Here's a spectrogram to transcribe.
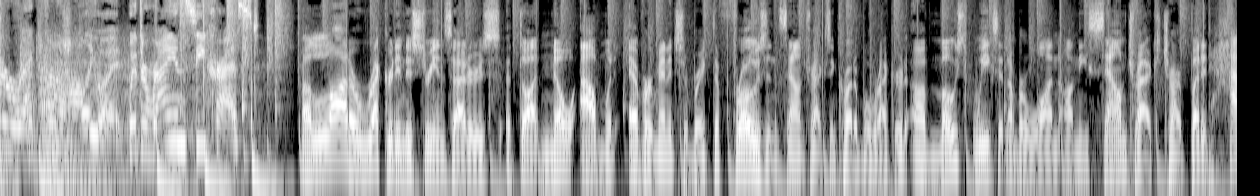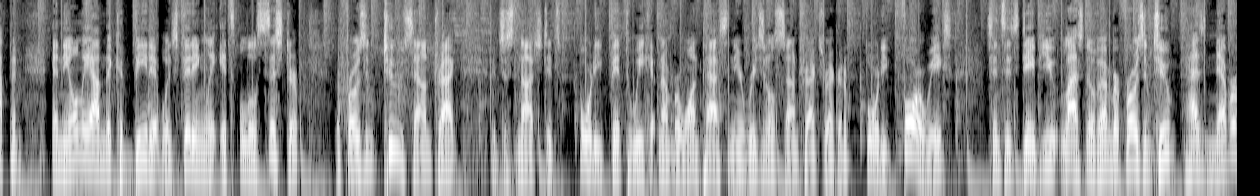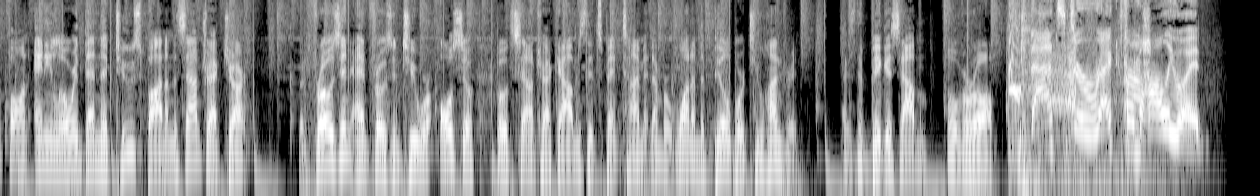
Direct from Hollywood with Ryan Seacrest. A lot of record industry insiders thought no album would ever manage to break the Frozen soundtrack's incredible record of most weeks at number one on the soundtracks chart, but it happened. And the only album that could beat it was fittingly its little sister, the Frozen 2 soundtrack. It just notched its 45th week at number one, passing the original soundtrack's record of 44 weeks. Since its debut last November, Frozen 2 has never fallen any lower than the two spot on the soundtrack chart. But Frozen and Frozen 2 were also both soundtrack albums that spent time at number one on the Billboard 200 as the biggest album overall. That's direct from Hollywood.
